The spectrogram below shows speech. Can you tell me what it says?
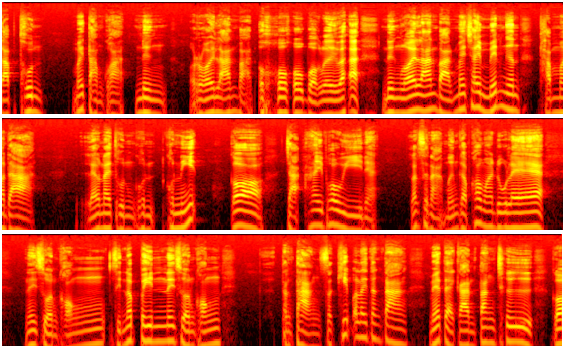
กับทุนไม่ต่ำกว่า 100ล้านบาท โอ้โหบอกเลยว่า 100 ล้านบาทไม่ใช่เม็ดเงินธรรมดา แล้วนายทุนคนคนนี้ก็จะให้พ่อวีเนี่ยลักษณะเหมือนกับเข้ามาดูแล ในส่วนของศิลปินในส่วนของต่างๆ สคริปอะไรต่างๆ แม้แต่การตั้งชื่อ ก็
